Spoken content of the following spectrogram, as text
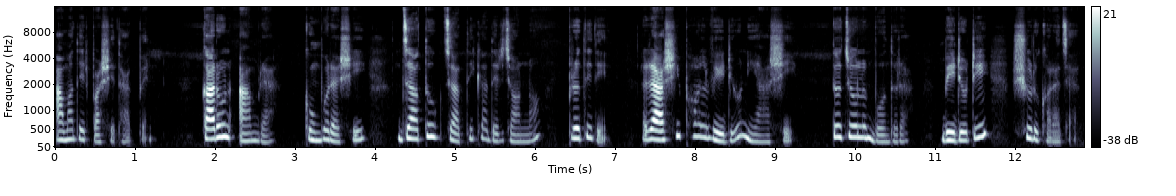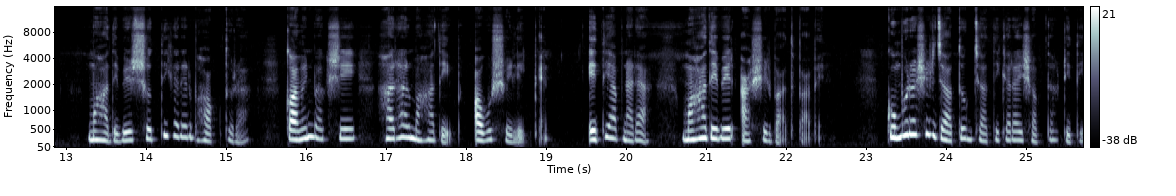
আমাদের পাশে থাকবেন। কারণ আমরা কুম্ভ রাশি জাতক জাতিকাদের জন্য প্রতিদিন রাশিফল ভিডিও নিয়ে আসি। তো চলুন বন্ধুরা, ভিডিওটি শুরু করা যাক। মহাদেবের সত্যিকারের ভক্তরা কমেন্ট বক্সে হর হর মহাদেব অবশ্যই লিখবেন। এতে আপনারা মহাদেবের আশীর্বাদ পাবেন। কুম্ভরাশির জাতক জাতিকারা এই সপ্তাহটিতে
